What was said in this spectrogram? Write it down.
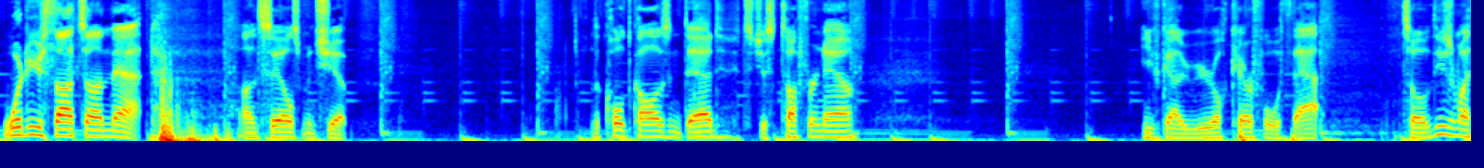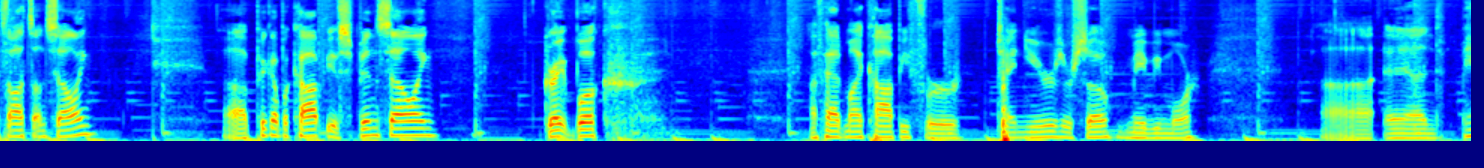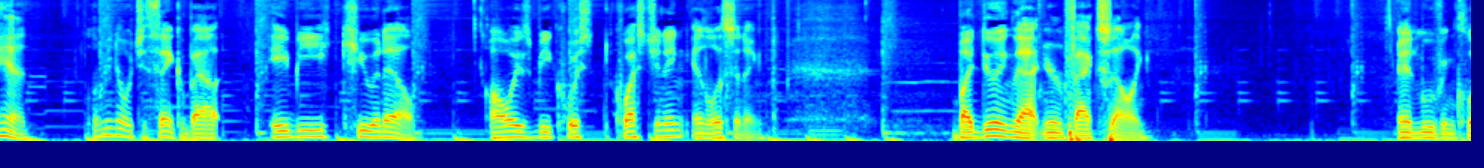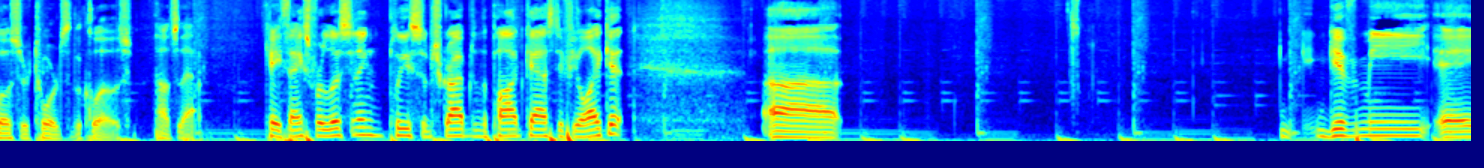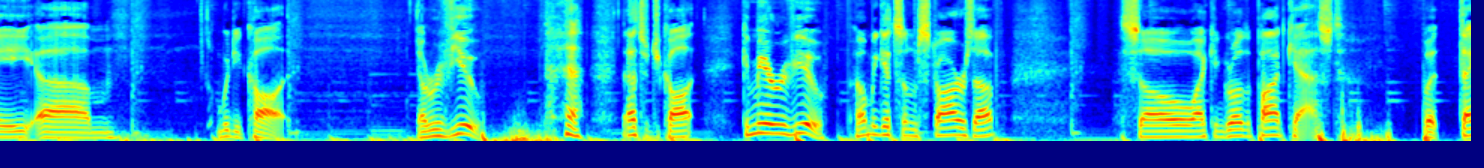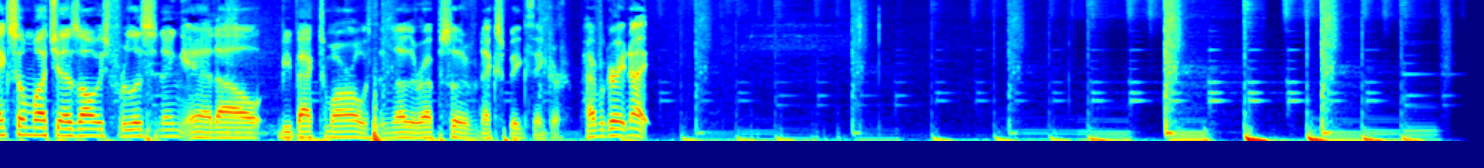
What are your thoughts on that? On salesmanship? The cold call isn't dead, it's just tougher now. You've got to be real careful with that. So, these are my thoughts on selling. Uh, pick up a copy of Spin Selling. Great book. I've had my copy for 10 years or so, maybe more. Uh, and man, let me know what you think about ABQ&L. Always be questioning and listening. By doing that, you're in fact selling and moving closer towards the close. How's that? Okay, thanks for listening. Please subscribe to the podcast if you like it. Uh, give me a um, what do you call it? A review. That's what you call it. Give me a review. Help me get some stars up so I can grow the podcast. But thanks so much as always for listening, and I'll be back tomorrow with another episode of Next Big Thinker. Have a great night.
